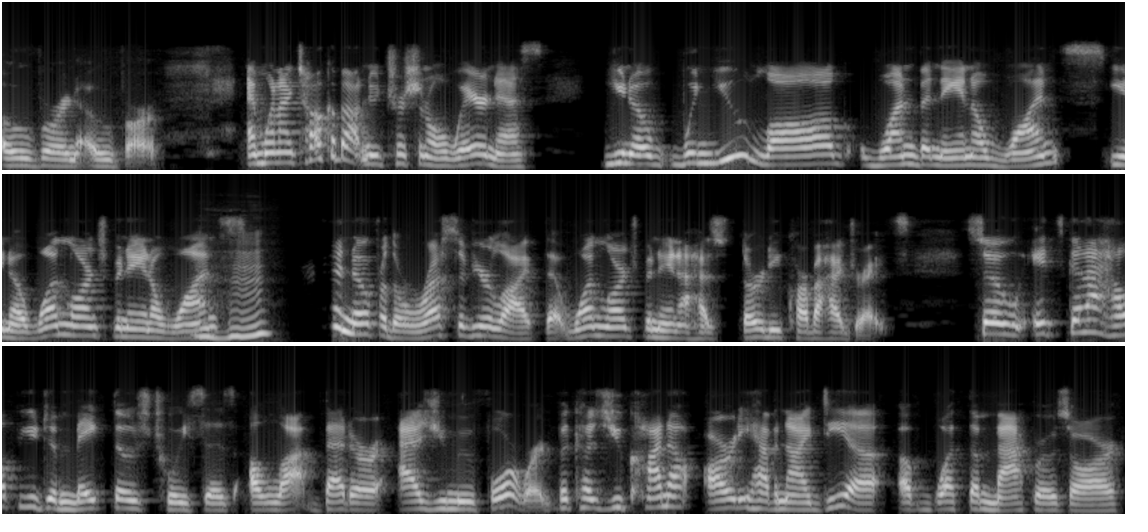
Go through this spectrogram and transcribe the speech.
over and over. And when I talk about nutritional awareness, you know, when you log one banana once, you know, one large banana once, Mhm. To know for the rest of your life that one large banana has 30 carbohydrates. So it's going to help you to make those choices a lot better as you move forward because you kind of already have an idea of what the macros are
